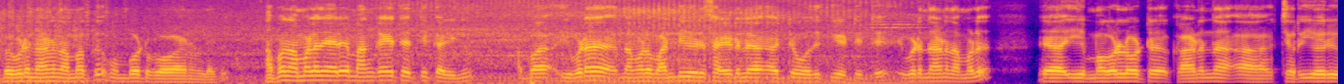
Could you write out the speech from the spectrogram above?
അപ്പോൾ ഇവിടെ നിന്നാണ് നമുക്ക് മുമ്പോട്ട് പോകാനുള്ളത്. അപ്പോൾ നമ്മൾ നേരെ മങ്കയത്ത് എത്തിക്കഴിഞ്ഞു. അപ്പോൾ ഇവിടെ നമ്മൾ വണ്ടി ഒരു സൈഡിലായിട്ട് ഒതുക്കി ഇട്ടിട്ട് ഇവിടെ നിന്നാണ് നമ്മൾ ഈ മുകളിലോട്ട് കാണുന്ന ചെറിയൊരു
